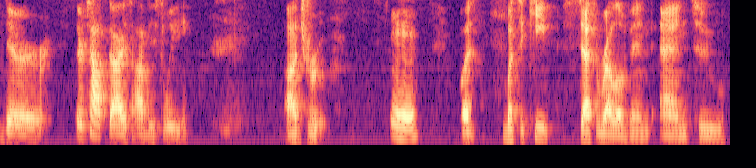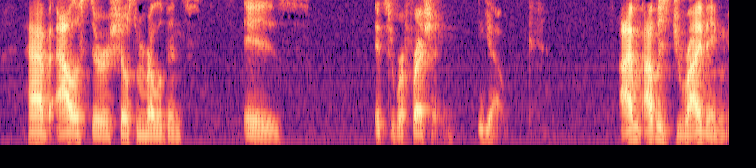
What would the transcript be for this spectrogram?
their their top guys obviously uh Drew Uh-huh. but to keep Seth relevant and to have Aleister show some relevance is it's refreshing. Yeah. I'm I was driving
